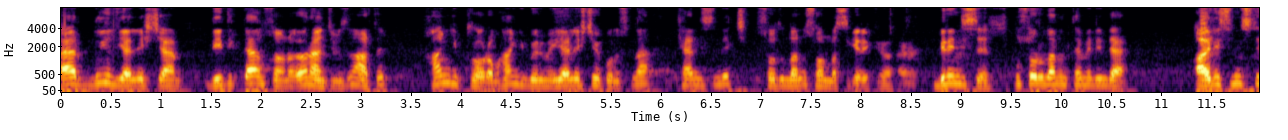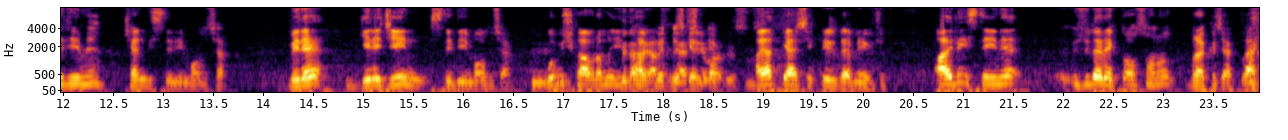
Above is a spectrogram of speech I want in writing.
Eğer bu yıl yerleşeceğim dedikten sonra öğrencimizin artık hangi programa, hangi bölüme yerleşeceği konusunda kendisinde sorularını sorması gerekiyor. Evet. Birincisi bu soruların temelinde ailesinin istediği mi, kendi istediği mi olacak? Ve de geleceğin istediği mi olacak? Hmm. Bu üç kavramı iyi takip etmesi gerekiyor. Hayat gerçekleri de mevcut. Aile isteğini üzülerek de olsa onu bırakacaklar.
